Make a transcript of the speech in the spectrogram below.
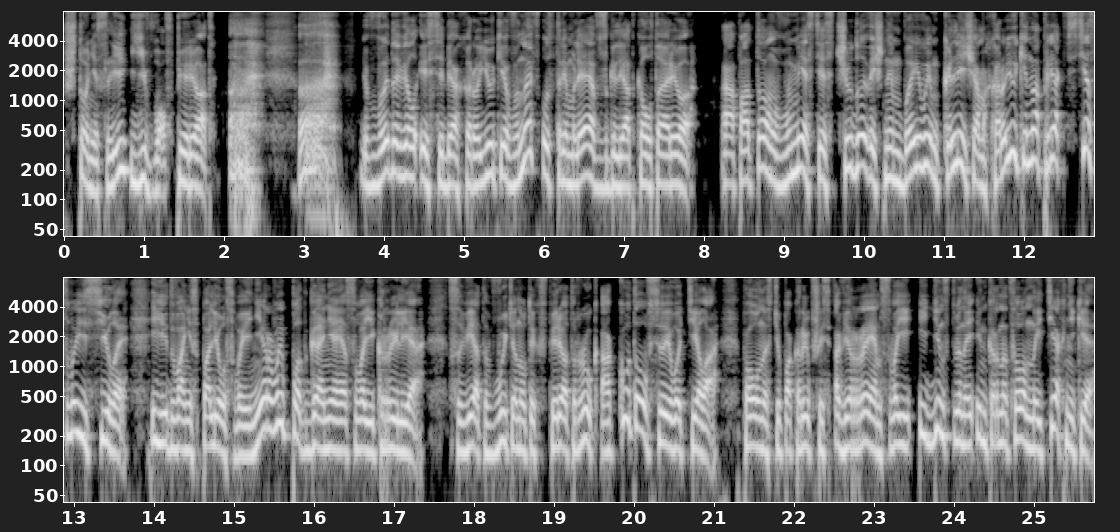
что несли его вперед. Выдавил из себя Харуюки, вновь устремляя взгляд к алтарю. А потом вместе с чудовищным боевым кличем Харуюки напряг все свои силы и едва не спалил свои нервы, подгоняя свои крылья. Свет вытянутых вперед рук окутал все его тело, полностью покрывшись оверреем своей единственной инкарнационной техники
